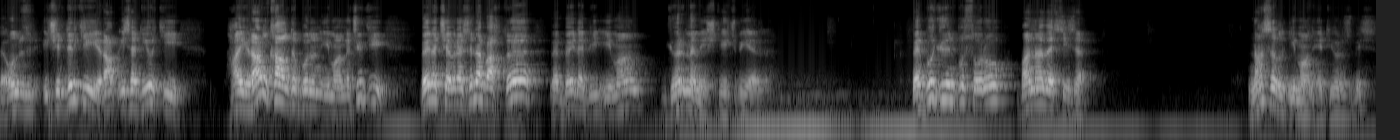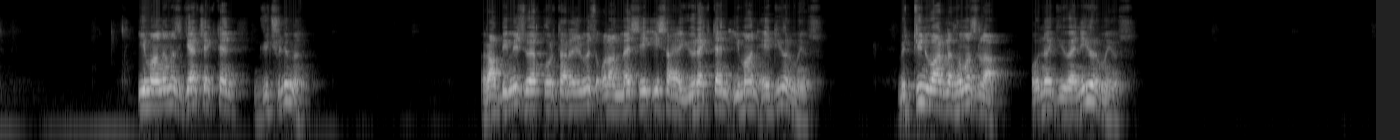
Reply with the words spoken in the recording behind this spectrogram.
Ve onun içindir ki Rab ise diyor ki hayran kaldı bunun imanına. Çünkü böyle çevresine baktı ve böyle bir iman görmemişti hiçbir yerde. Ve bugün bu soru bana ve size. Nasıl iman ediyoruz biz? İmanımız gerçekten güçlü mü? Rabbimiz ve kurtarıcımız olan Mesih İsa'ya yürekten iman ediyor muyuz? Bütün varlığımızla ona güveniyor muyuz?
